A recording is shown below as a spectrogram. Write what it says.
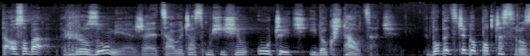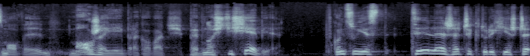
Ta osoba rozumie, że cały czas musi się uczyć i dokształcać, wobec czego podczas rozmowy może jej brakować pewności siebie. W końcu jest tyle rzeczy, których jeszcze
